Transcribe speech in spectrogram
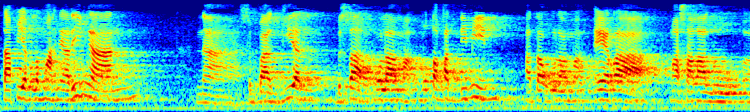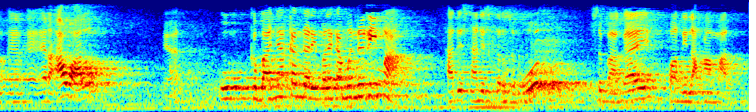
Tapi yang lemahnya ringan, nah sebagian besar ulama mutakaddimin atau ulama era masa lalu eh, era awal ya, Um, kebanyakan dari mereka menerima hadis-hadis tersebut sebagai fadilah amal.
